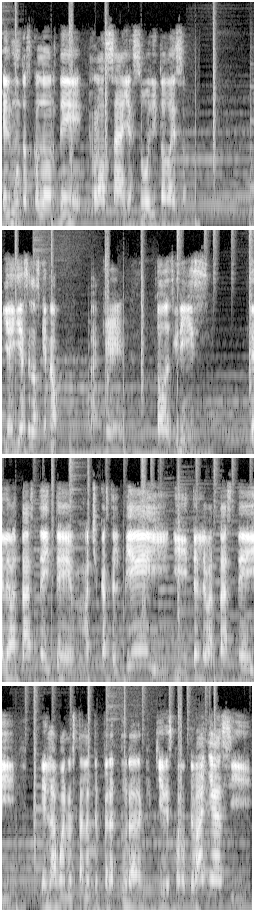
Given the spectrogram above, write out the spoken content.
el mundo es color de rosa y azul y todo eso. Y hay días en los que no, que todo es gris, te levantaste y te machucaste el pie y, te levantaste y el agua no está a la temperatura que quieres cuando te bañas y...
